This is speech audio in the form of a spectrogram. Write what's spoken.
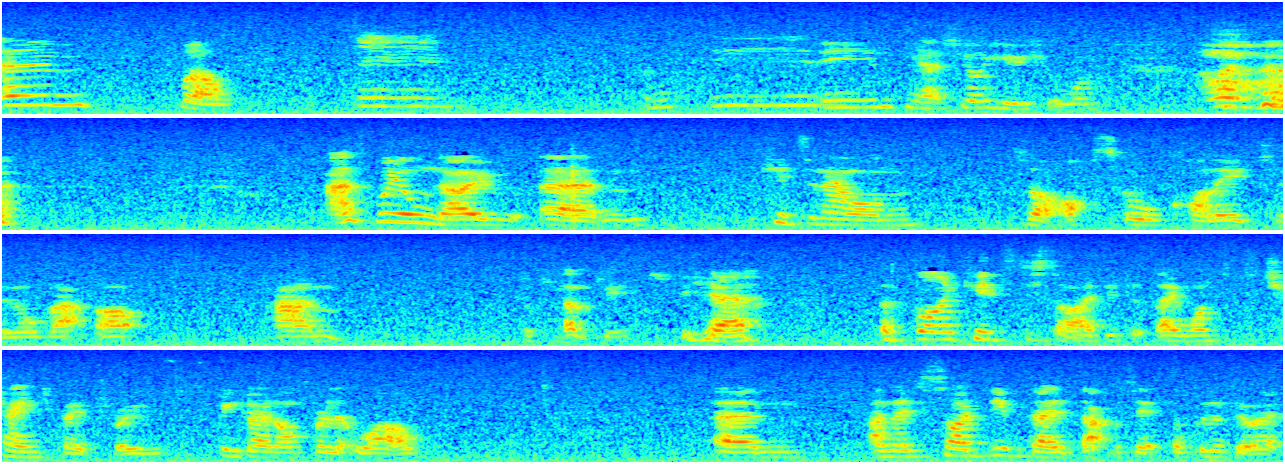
Um. Well. Yeah, it's your usual one. As we all know, um, kids are now on sort of off school, college, and all that lot. Um, um, yeah, as my kids decided that they wanted to change bedrooms. It's been going on for a little while. Um, and they decided the other day that that was it, they're going to do it.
